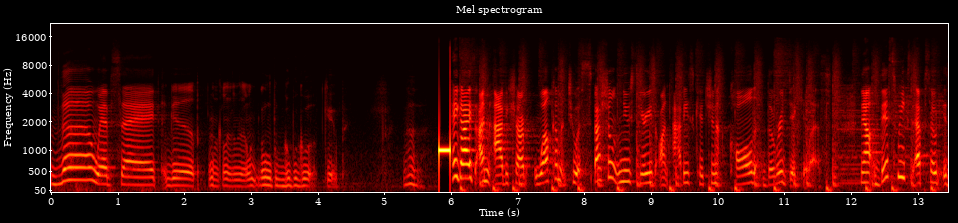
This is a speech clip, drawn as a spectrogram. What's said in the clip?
the website Goop. Goop, goop, goop, goop. Ugh. Hey guys, I'm Abbey Sharp. Welcome to a special new series on Abbey's Kitchen called The Ridiculist. Now, this week's episode is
